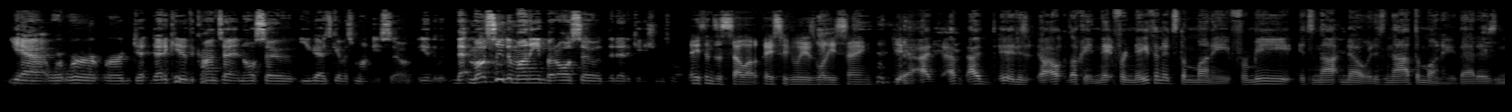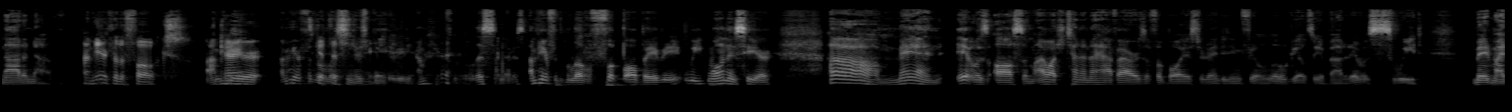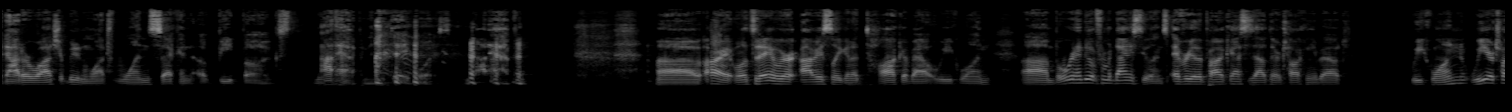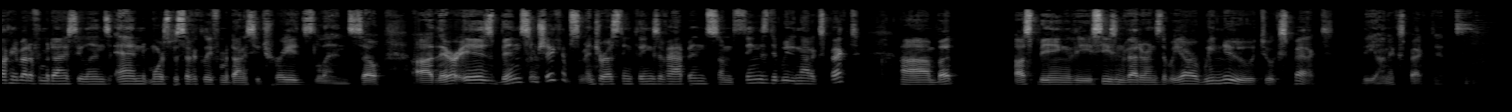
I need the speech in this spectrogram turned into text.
Yeah, we're we're, we're de- dedicated to the content, and also you guys give us money. So that mostly the money, but also the dedication as well. Nathan's a sellout, basically, is what he's saying. Yeah, I, I, I it is okay. Na- For Nathan, it's the money. For me, it's not. No, it is not the money. That is not enough. I'm here for the folks. I'm okay? here. I'm here for Let's the listeners, baby. I'm here for the listeners. I'm here for the love of football, baby. Week one is here. Oh man, it was awesome. I watched 10 and a half hours of football yesterday and didn't even feel a little guilty about it. It was sweet. Made my daughter watch it. We didn't watch one second of Beat Bugs. Not happening today, boys. Not happening. Uh, all right. Well, today we're obviously going to talk about week one, um, but we're going to do it from a dynasty lens. Every other podcast is out there talking about week one. We are talking about it from a dynasty lens and more specifically from a dynasty trades lens. So uh, there is been some shakeups, some interesting things have happened, some things that we did not expect. Um, but us being the seasoned veterans that we are, we knew to expect the unexpected.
